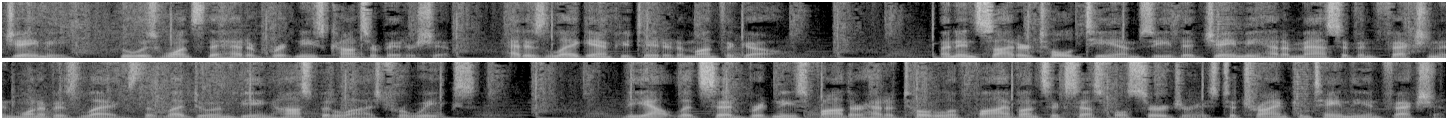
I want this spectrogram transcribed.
Jamie, who was once the head of Britney's conservatorship, had his leg amputated a month ago. An insider told TMZ that Jamie had a massive infection in one of his legs that led to him being hospitalized for weeks. The outlet said Britney's father had a total of five unsuccessful surgeries to try and contain the infection.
